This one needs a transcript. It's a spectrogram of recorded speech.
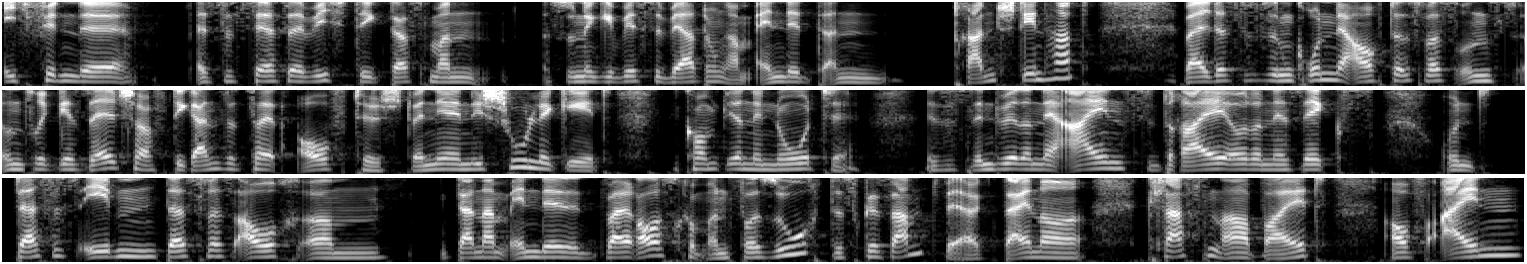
ich finde, es ist sehr, sehr wichtig, dass man so eine gewisse Wertung am Ende dann dran stehen hat, weil das ist im Grunde auch das, was uns unsere Gesellschaft die ganze Zeit auftischt. Wenn ihr in die Schule geht, bekommt ihr eine Note. Es ist entweder eine 1, 3 oder eine 6 und das ist eben das, was auch ähm, dann am Ende bei rauskommt. Man versucht, das Gesamtwerk deiner Klassenarbeit auf ein,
